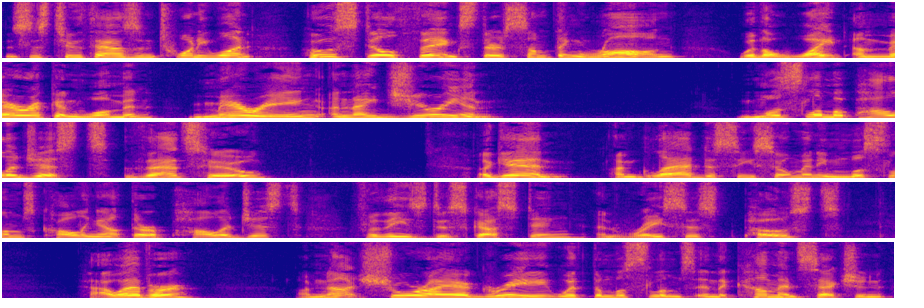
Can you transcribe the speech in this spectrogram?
This is 2021. Who still thinks there's something wrong with a white American woman marrying a Nigerian? Muslim apologists, that's who. Again, I'm glad to see so many Muslims calling out their apologists for these disgusting and racist posts. However, I'm not sure I agree with the Muslims in the comment section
